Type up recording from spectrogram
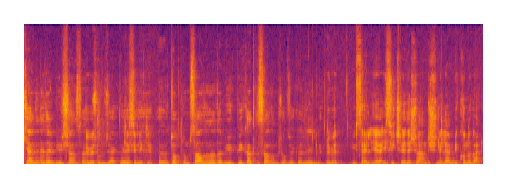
kendine de bir şans vermiş Evet, olacak ve kesinlikle. e, toplum sağlığına da büyük bir katkı sağlamış olacak öyle değil mi? Evet. Misal e, İsviçre'de şu an düşünülen bir konu var.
